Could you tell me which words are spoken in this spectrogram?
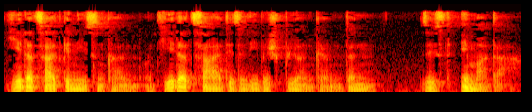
jederzeit genießen können und jederzeit diese Liebe spüren können, denn sie ist immer da.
